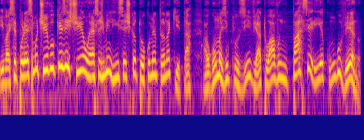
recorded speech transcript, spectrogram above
E vai ser por esse motivo que existiam essas milícias que eu estou comentando aqui, tá? Algumas, inclusive, atuavam em parceria com o governo,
